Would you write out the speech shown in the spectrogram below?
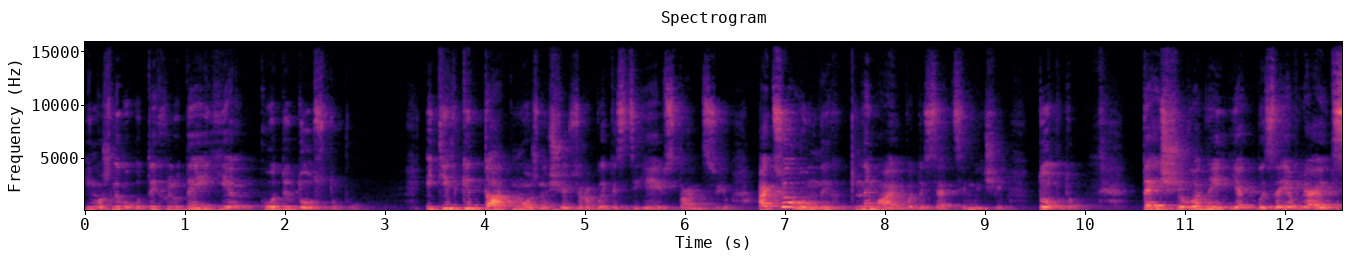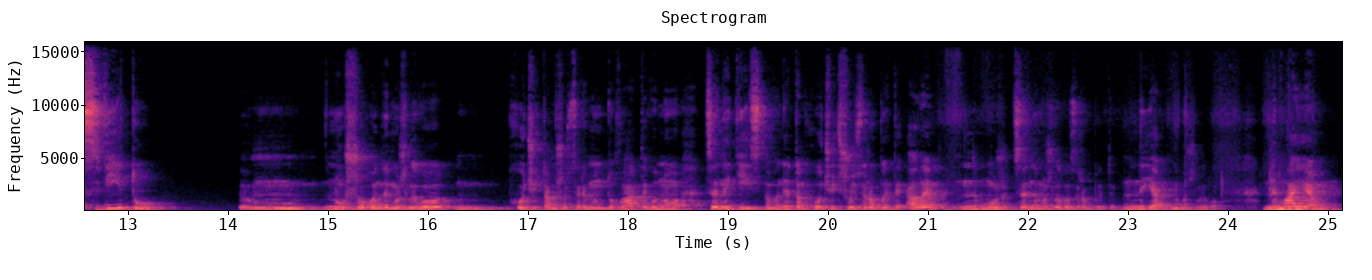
і, можливо, у тих людей є коди доступу. І тільки так можна щось зробити з цією станцією. А цього в них немає по десятці мечів. Тобто, те, що вони якби заявляють світу, ем, ну що вони, можливо, хочуть там щось ремонтувати, воно це не дійсно. Вони там хочуть щось зробити, але не можуть. Це неможливо зробити. Ніяк неможливо. Немає.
